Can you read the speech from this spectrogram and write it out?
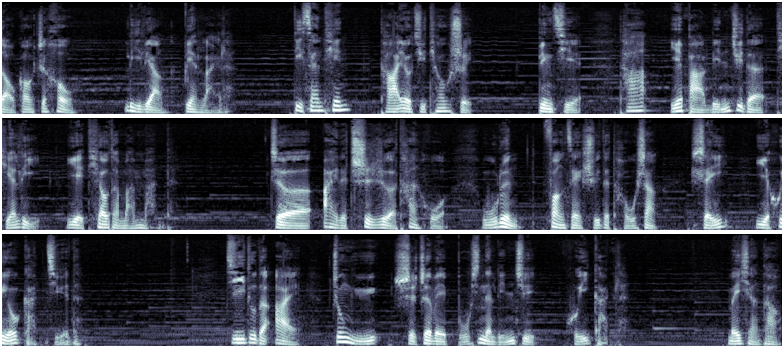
祷告之后，力量便来了。第三天，他要去挑水，并且。他也把邻居的田里也挑得满满的。这爱的炽热炭火，无论放在谁的头上，谁也会有感觉的。基督的爱终于使这位不幸的邻居悔改了。没想到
